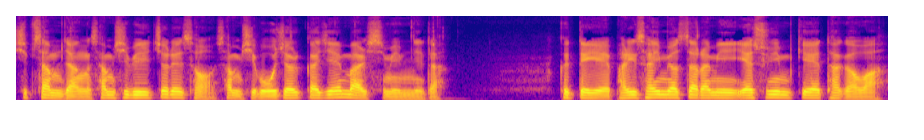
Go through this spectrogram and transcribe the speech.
13장 31절에서 35절까지의 말씀입니다. 그때에 바리사이 몇 사람이 예수님께 다가와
